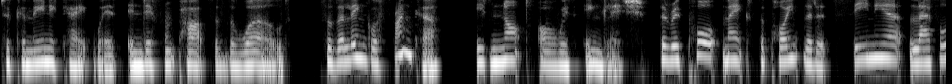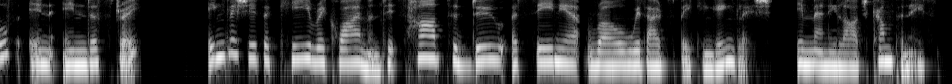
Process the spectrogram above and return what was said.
to communicate with in different parts of the world so the lingua franca is not always English. The report makes the point that at senior levels in industry, English is a key requirement. It's hard to do a senior role without speaking English in many large companies.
